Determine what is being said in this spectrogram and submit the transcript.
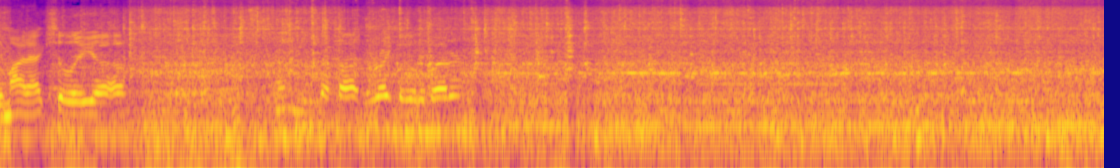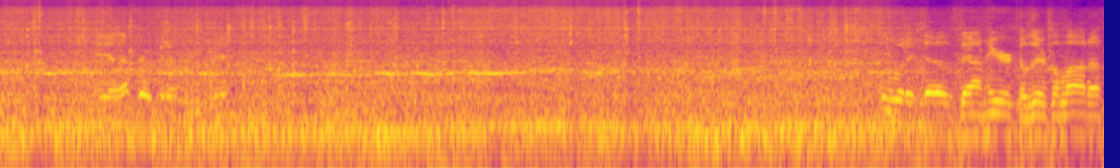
It might actually, uh, stuff out the rake a little better. Yeah, that broke it up pretty good. See what it does down here because there's a lot of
